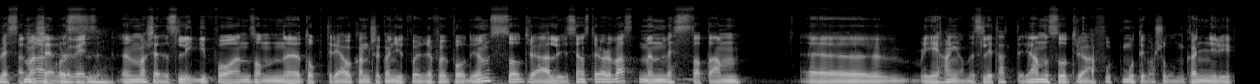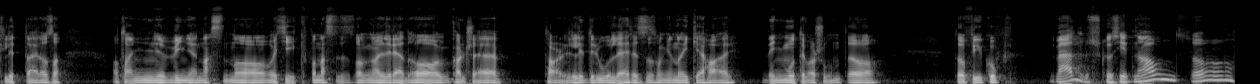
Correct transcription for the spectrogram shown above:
hvis er Mercedes, eh, Mercedes ligger på en sånn uh, topp tre og kanskje kan utfordre for podiums, så tror jeg Louis kommer til å gjøre det best. Men hvis at de uh, blir hengende litt etter igjen, så tror jeg fort motivasjonen kan ryke litt der. Altså. At han begynner nesten å, å kikke på neste sesong allerede, og kanskje tar det litt roligere sesongen og ikke har den motivasjonen til å, til å fyke opp. Men du skal si et navn, så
